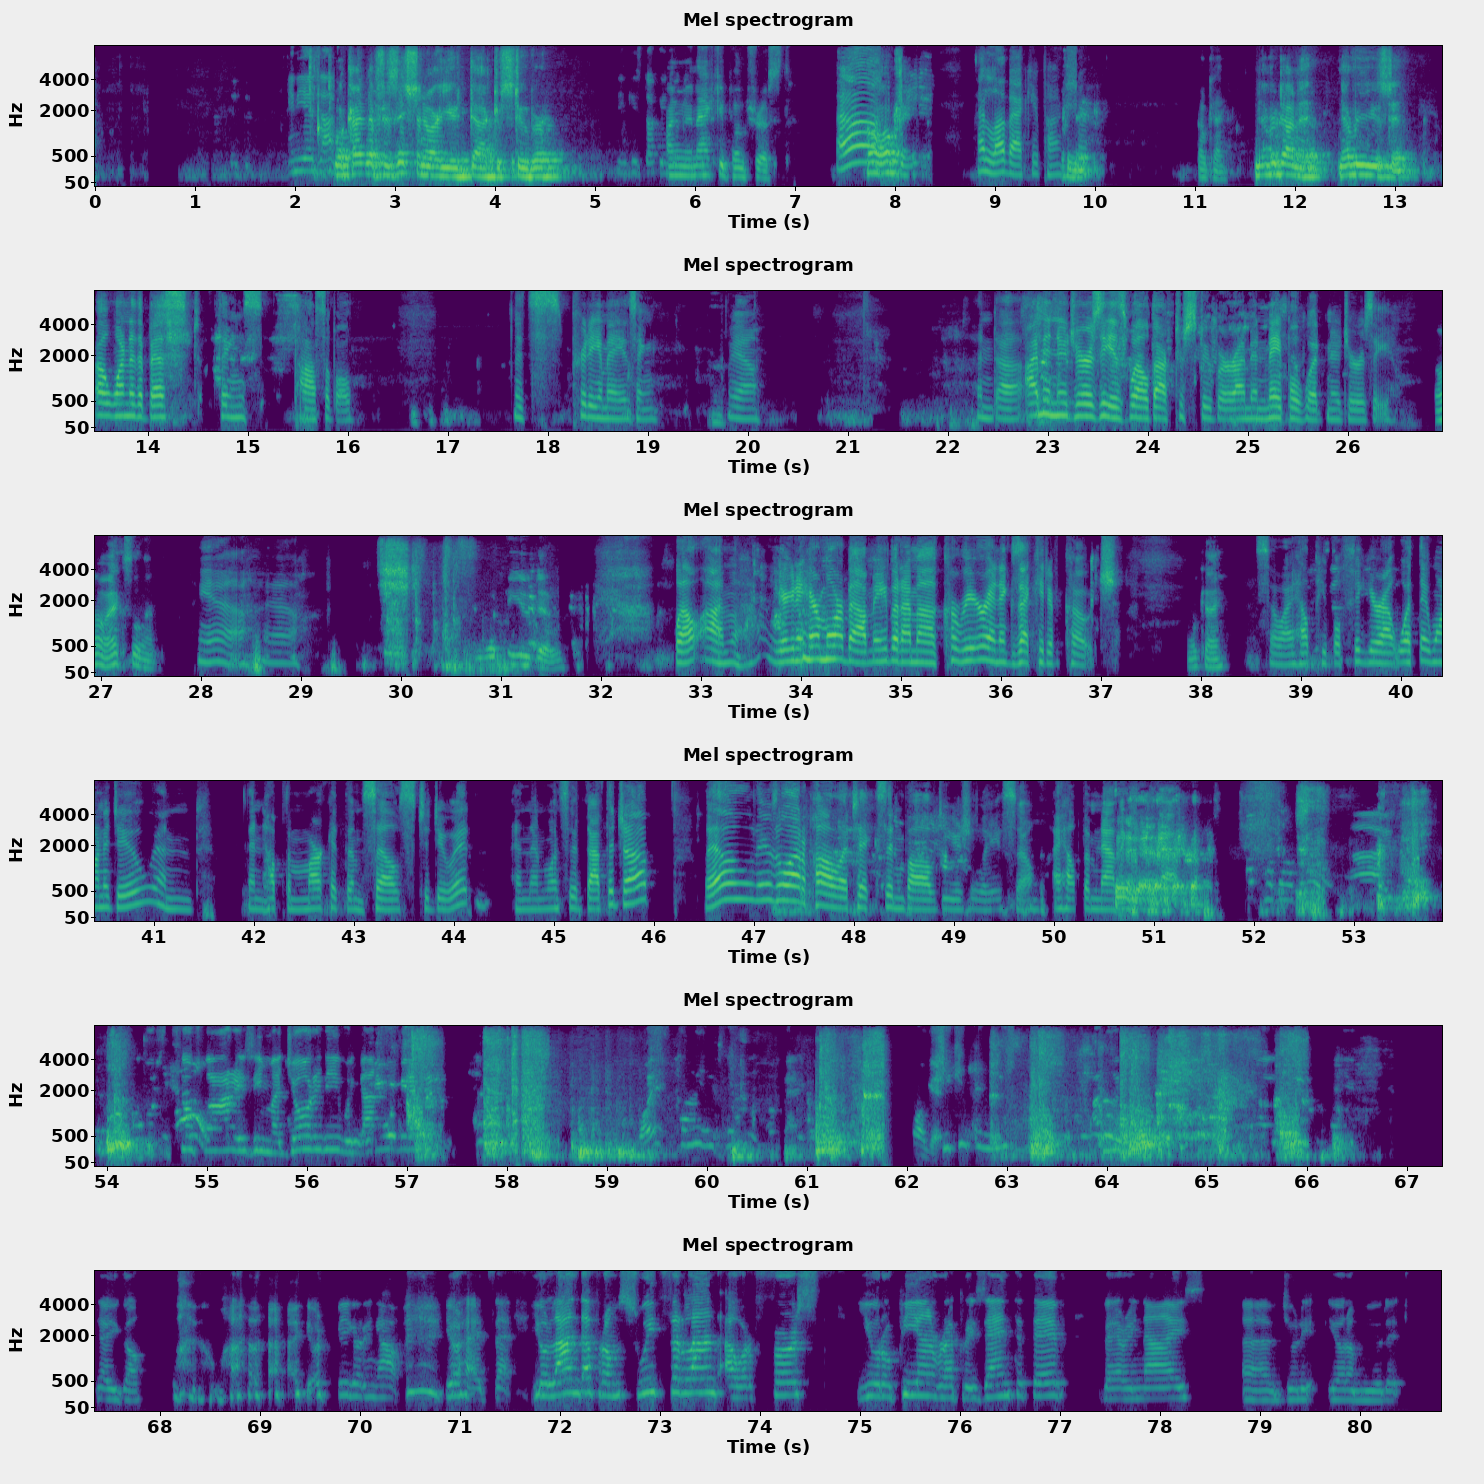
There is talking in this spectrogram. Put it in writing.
And he has, What kind of physician are you, Dr. Stuber? think he's talking I'm an acupuncturist. Oh, Oh, okay. I love acupuncture. Okay. Never done it, never used it. Oh, one of the best things possible. It's pretty amazing. Yeah. And uh, I'm in New Jersey as well, Dr. Stuber. I'm in Maplewood, New Jersey. Oh, excellent. Yeah, yeah. And what do you do? Well, I'm. You're going to hear more about me, but I'm a career and executive coach. Okay. So I help people figure out what they want to do and then help them market themselves to do it. And then once they've got the job, well, there's a lot of politics involved usually. So I help them navigate that. So far, is in majority. We got. What? Okay. Plug. She can unmute. There you go. While You're figuring out your headset. Yolanda from Switzerland, our first European representative. Very nice. Uh, Julie, you're unmuted.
